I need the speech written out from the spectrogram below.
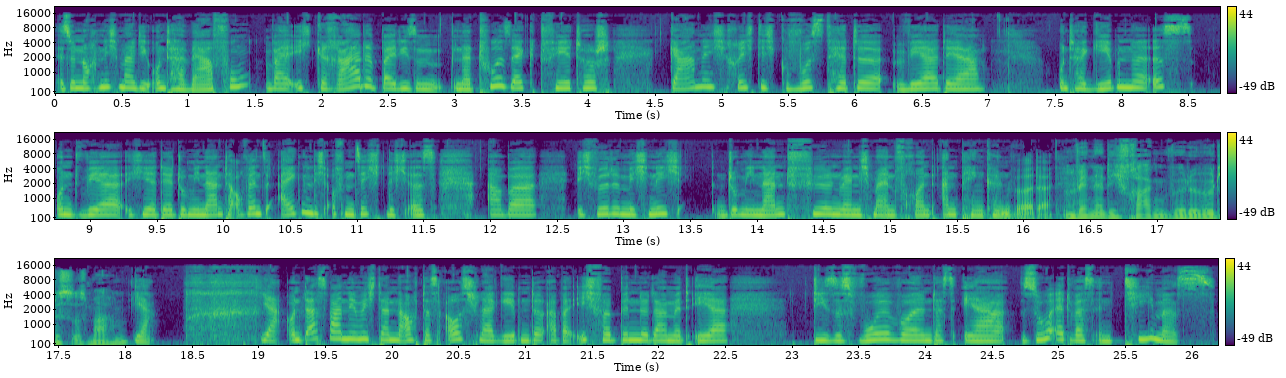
Also noch nicht mal die Unterwerfung, weil ich gerade bei diesem Natursektfetisch gar nicht richtig gewusst hätte, wer der Untergebene ist und wer hier der Dominante, auch wenn es eigentlich offensichtlich ist. Aber ich würde mich nicht dominant fühlen, wenn ich meinen Freund anpinkeln würde. Wenn er dich fragen würde, würdest du es machen? Ja. Ja, und das war nämlich dann auch das Ausschlaggebende, aber ich verbinde damit eher dieses Wohlwollen, dass er so etwas Intimes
